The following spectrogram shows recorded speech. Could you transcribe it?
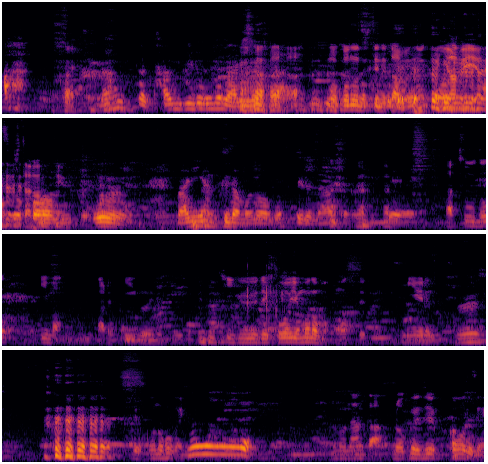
あ、はなんか感じるものがありました。い、もうこの時点で多分なんかやべえやつ来たなっていう。うん。マニアックなものを持ってるなと思って。あ、ちょうど今、あれか、奇遇です。奇遇でこういうものも持ってて見えるんですよ。横の方がいい。このなんか60光線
